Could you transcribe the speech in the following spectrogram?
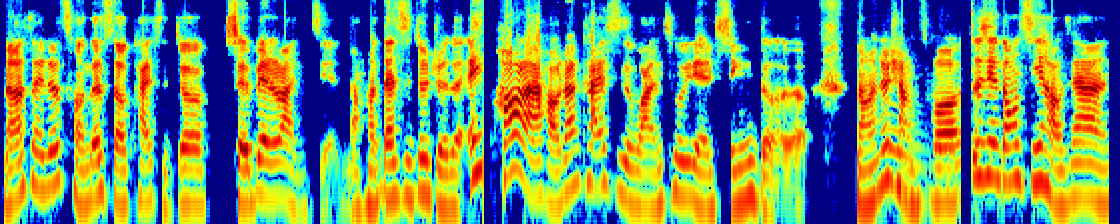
然后所以就从那时候开始就随便乱剪，然后但是就觉得哎，后来好像开始玩出一点心得了，然后就想说这些东西好像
